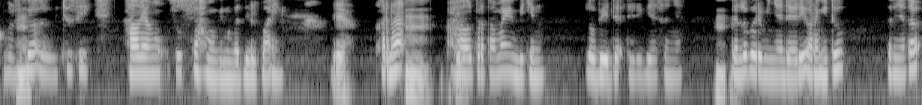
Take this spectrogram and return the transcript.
menurut Hmm. gue lucu sih hal yang susah mungkin buat dilupain Iya. karena Hmm, betul. hal pertama yang bikin lo beda dari biasanya Hmm, dan lo baru menyadari orang itu ternyata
